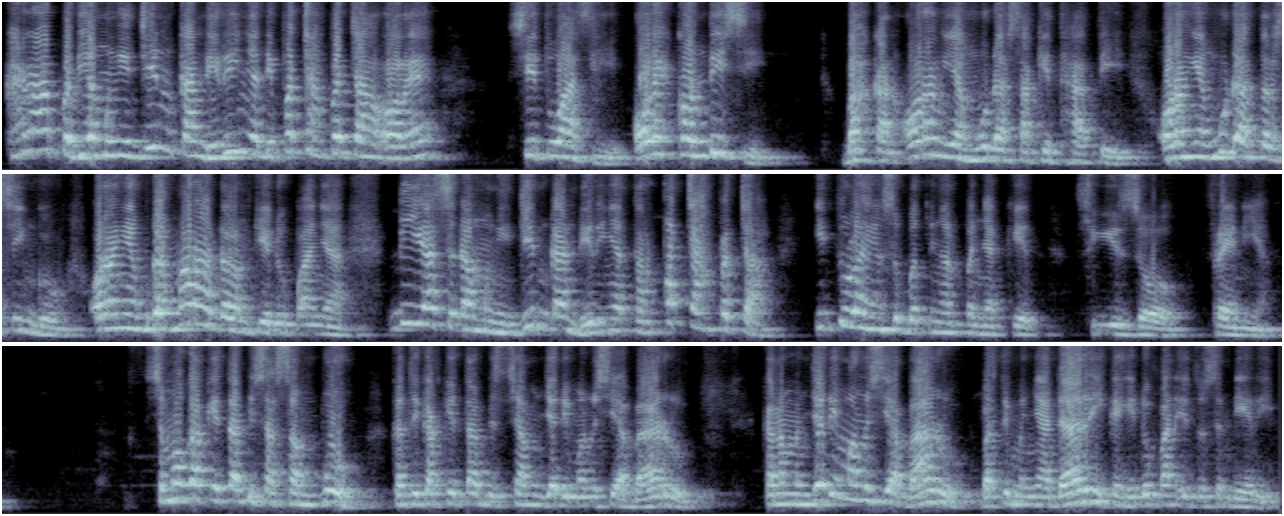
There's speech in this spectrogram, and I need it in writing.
Karena apa? Dia mengizinkan dirinya dipecah-pecah oleh situasi, oleh kondisi. Bahkan orang yang mudah sakit hati, orang yang mudah tersinggung, orang yang mudah marah dalam kehidupannya, dia sedang mengizinkan dirinya terpecah-pecah. Itulah yang disebut dengan penyakit skizofrenia. Semoga kita bisa sembuh ketika kita bisa menjadi manusia baru. Karena menjadi manusia baru berarti menyadari kehidupan itu sendiri.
